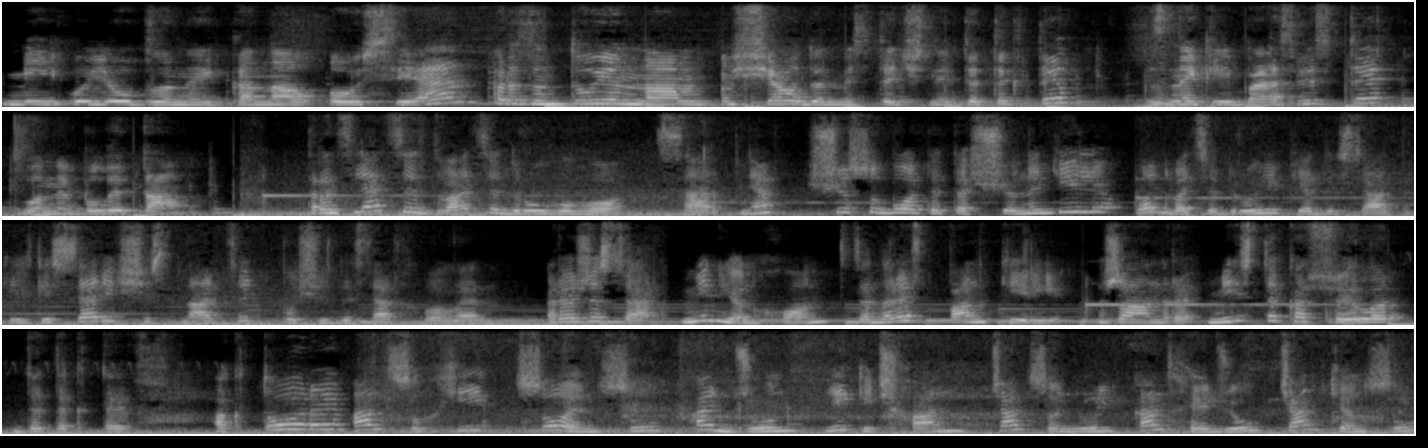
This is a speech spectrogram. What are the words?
Мій улюблений канал OCN презентує нам ще один містичний детектив Зниклі безвісти. Вони були там. Трансляція з 22 серпня щосуботи та щонеділі о 22.50. Кількість серій 16 по 60 хвилин. Режисер Мін Йон Хон, сценарист Пан Кірі. Жанри містика, трилер, детектив. Актори Ан Сухі, Со Ен Су, Ха Джун, Лі Кіч Хан, Чан Сонюль, Кан Хеджу, Чан Кьон Су,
